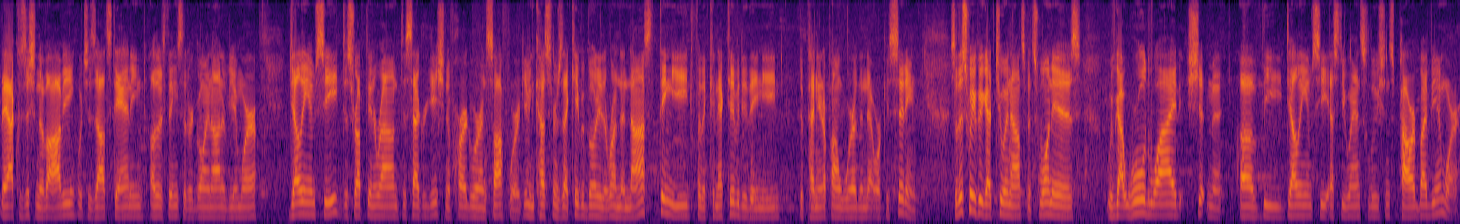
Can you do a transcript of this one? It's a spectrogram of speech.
The acquisition of Avi, which is outstanding, other things that are going on in VMware. Dell EMC disrupting around disaggregation of hardware and software, giving customers that capability to run the NOS they need for the connectivity they need, depending upon where the network is sitting. So this week we got two announcements. One is we've got worldwide shipment of the Dell EMC SD-WAN solutions powered by VMware.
